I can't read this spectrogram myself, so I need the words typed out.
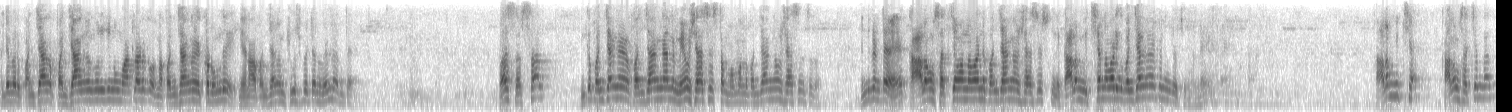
అంటే మరి పంచాంగ పంచాంగం గురించి నువ్వు మాట్లాడుకో. నా పంచాంగం ఎక్కడ ఉంది? నేను ఆ పంచాంగం చూసి పెట్టాను. వెళ్ళు అంతే. బస్ దర్శాల్ ఇంకా పంచాంగం పంచాంగాన్ని మేము శాసిస్తాం. మమ్మల్ని పంచాంగం శాసించదు. ఎందుకంటే కాలం సత్యం అన్నవాడిని పంచాంగం శాసిస్తుంది. కాలం మిథ్య అన్నవాడికి పంచాంగం ఎక్కడి నుంచి వచ్చిందండి? కాలం మిథ్య. కాలం సత్యం కాదు.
